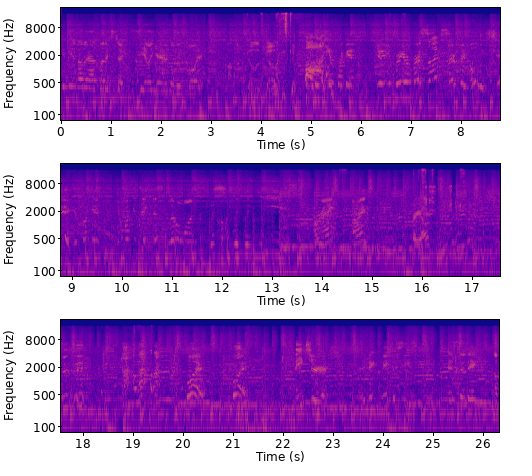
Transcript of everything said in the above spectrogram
give me another athletics check to see how you handle this boy. Let's go. Let's go. Let's go. Oh, you fucking, you, you for your first time surfing. Holy shit! You fucking, you fucking take this little one with with with ease. All right, all right. Are y'all? but, but, nature, na- nature sees you and sending a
